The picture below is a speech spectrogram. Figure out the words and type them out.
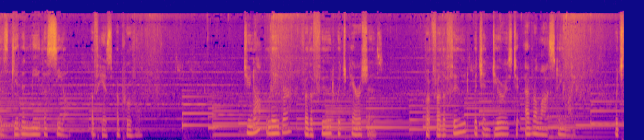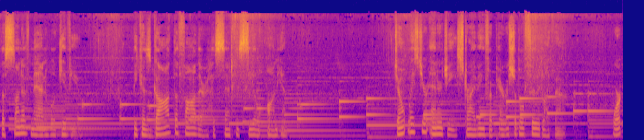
has given me the seal of his approval. Do not labor for the food which perishes, but for the food which endures to everlasting life, which the Son of Man will give you, because God the Father has set his seal on him. Don't waste your energy striving for perishable food like that. Work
